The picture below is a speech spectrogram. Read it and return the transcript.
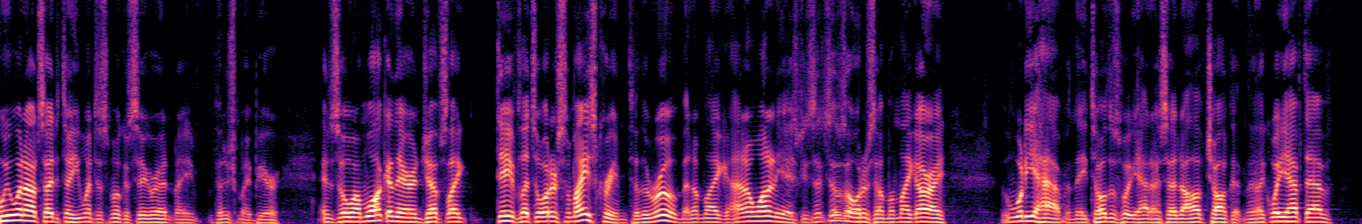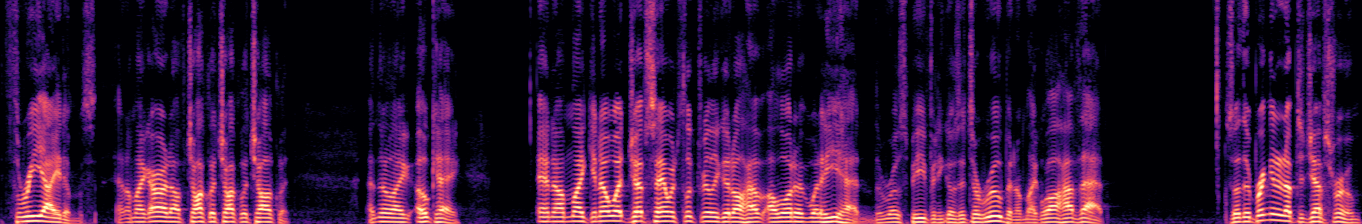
We went outside to until he went to smoke a cigarette and I finished my beer. And so I'm walking there and Jeff's like, Dave, let's order some ice cream to the room. And I'm like, I don't want any ice cream. He's like, just order some. I'm like, all right, what do you have? And they told us what you had. I said, I'll have chocolate. And they're like, well, you have to have three items. And I'm like, all right, I'll have chocolate, chocolate, chocolate. And they're like, okay. And I'm like, you know what? Jeff's sandwich looked really good. I'll have, I'll order what he had, the roast beef. And he goes, it's a Reuben. I'm like, well, I'll have that. So they're bringing it up to Jeff's room.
